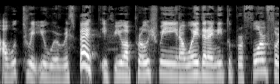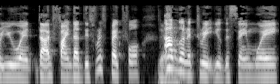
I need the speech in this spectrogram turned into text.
I will treat you with respect. If you approach me in a way that I need to perform for you and that I find that disrespectful, Yeah. I'm gonna treat you the same way."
